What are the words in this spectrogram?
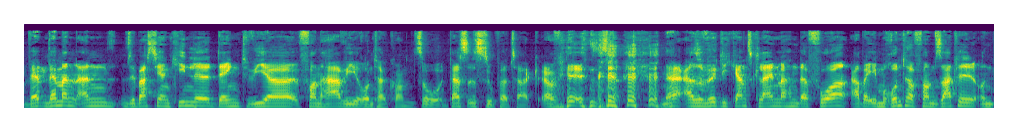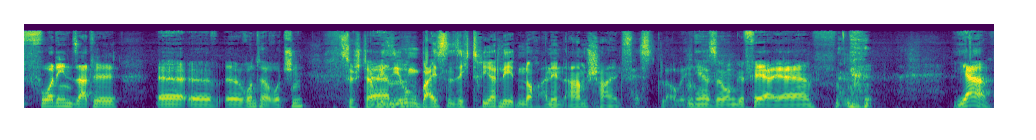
wenn, wenn man an Sebastian Kienle denkt, wie er von Harvey runterkommt, so, das ist super Tag. ne, also wirklich ganz klein machen davor, aber eben runter vom Sattel und vor den Sattel äh, äh, äh, runterrutschen. Zur Stabilisierung ähm, beißen sich Triathleten noch an den Armschalen fest, glaube ich. Ja, so ungefähr, ja. ja. ja,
